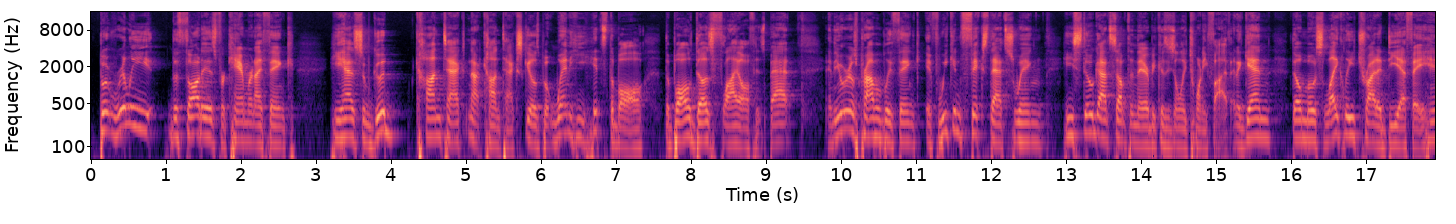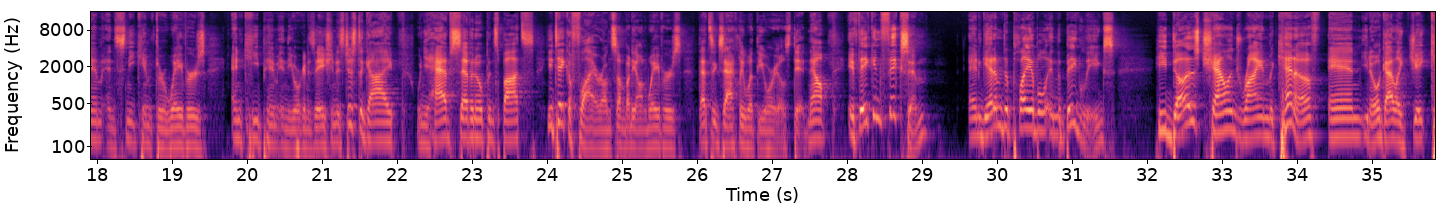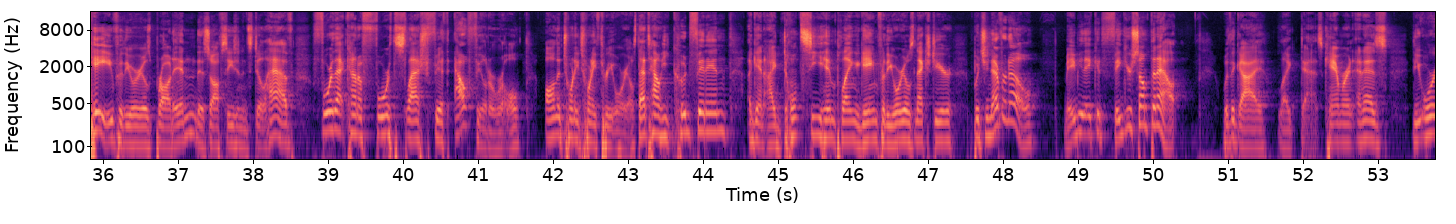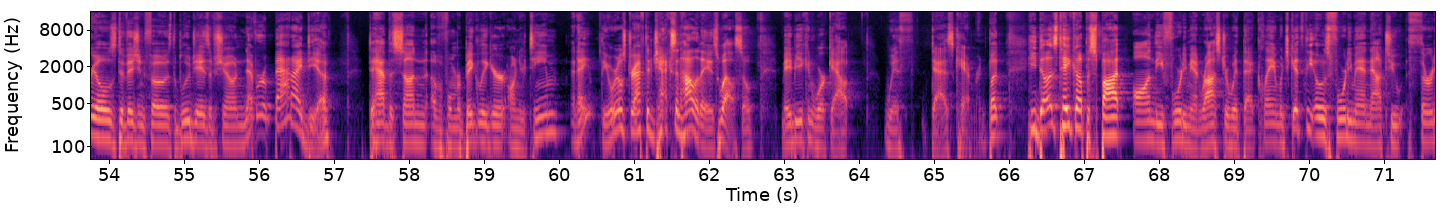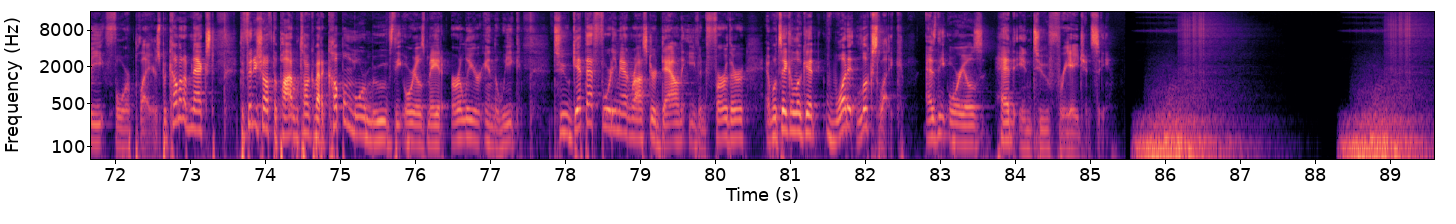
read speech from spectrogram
But really, the thought is for Cameron, I think he has some good contact, not contact skills, but when he hits the ball, the ball does fly off his bat. And the Orioles probably think if we can fix that swing, he's still got something there because he's only 25. And again, they'll most likely try to DFA him and sneak him through waivers and keep him in the organization. It's just a guy, when you have seven open spots, you take a flyer on somebody on waivers. That's exactly what the Orioles did. Now, if they can fix him and get him to playable in the big leagues, he does challenge Ryan McKenna and, you know, a guy like Jake Cave, who the Orioles brought in this offseason and still have, for that kind of fourth slash fifth outfielder role on the 2023 Orioles. That's how he could fit in. Again, I don't see him playing a game for the Orioles next year, but you never know. Maybe they could figure something out with a guy like Daz Cameron. And as the Orioles division foes, the Blue Jays have shown, never a bad idea to have the son of a former big leaguer on your team. And hey, the Orioles drafted Jackson Holliday as well. So maybe you can work out with Daz Cameron. But he does take up a spot on the 40 man roster with that claim, which gets the O's 40 man now to 34 players. But coming up next, to finish off the pod, we'll talk about a couple more moves the Orioles made earlier in the week to get that 40 man roster down even further. And we'll take a look at what it looks like as the Orioles head into free agency.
